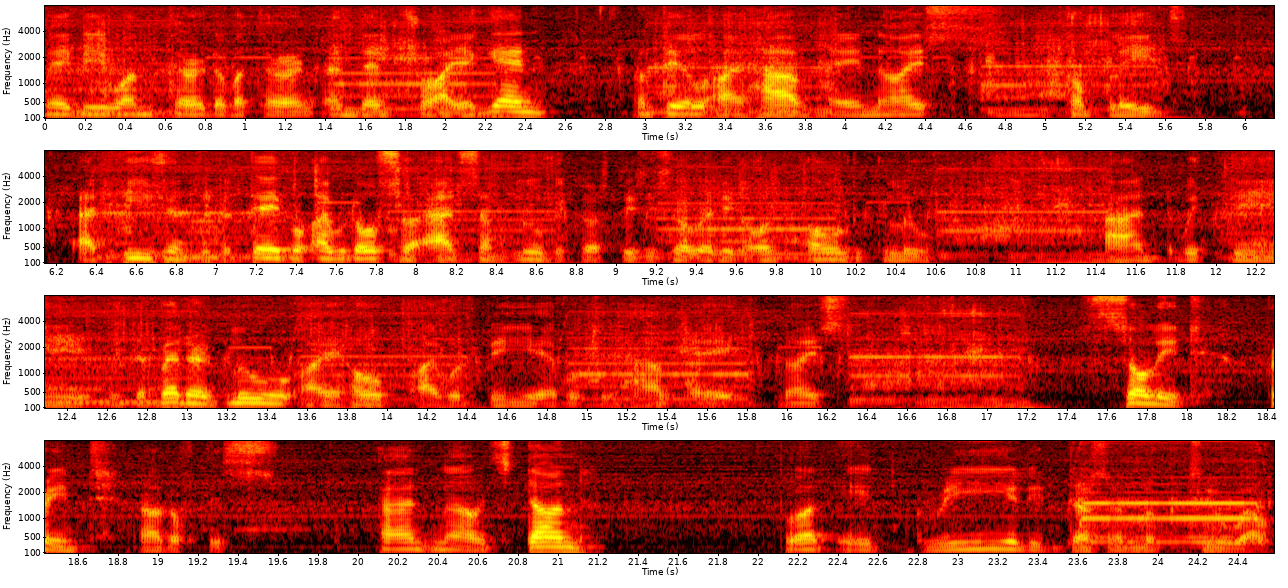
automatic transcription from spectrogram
maybe one third of a turn and then try again until I have a nice complete adhesion to the table. I would also add some glue because this is already old, old glue. And with the with the better glue, I hope I would be able to have a nice solid print out of this. And now it's done, but it really doesn't look too well.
